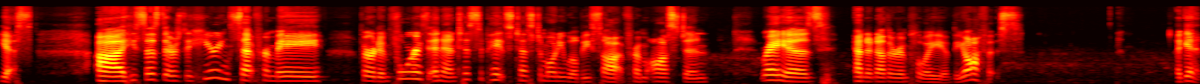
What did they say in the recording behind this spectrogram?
Yes. Uh, he says there's a hearing set for May 3rd and 4th and anticipates testimony will be sought from Austin Reyes and another employee of the office. Again,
